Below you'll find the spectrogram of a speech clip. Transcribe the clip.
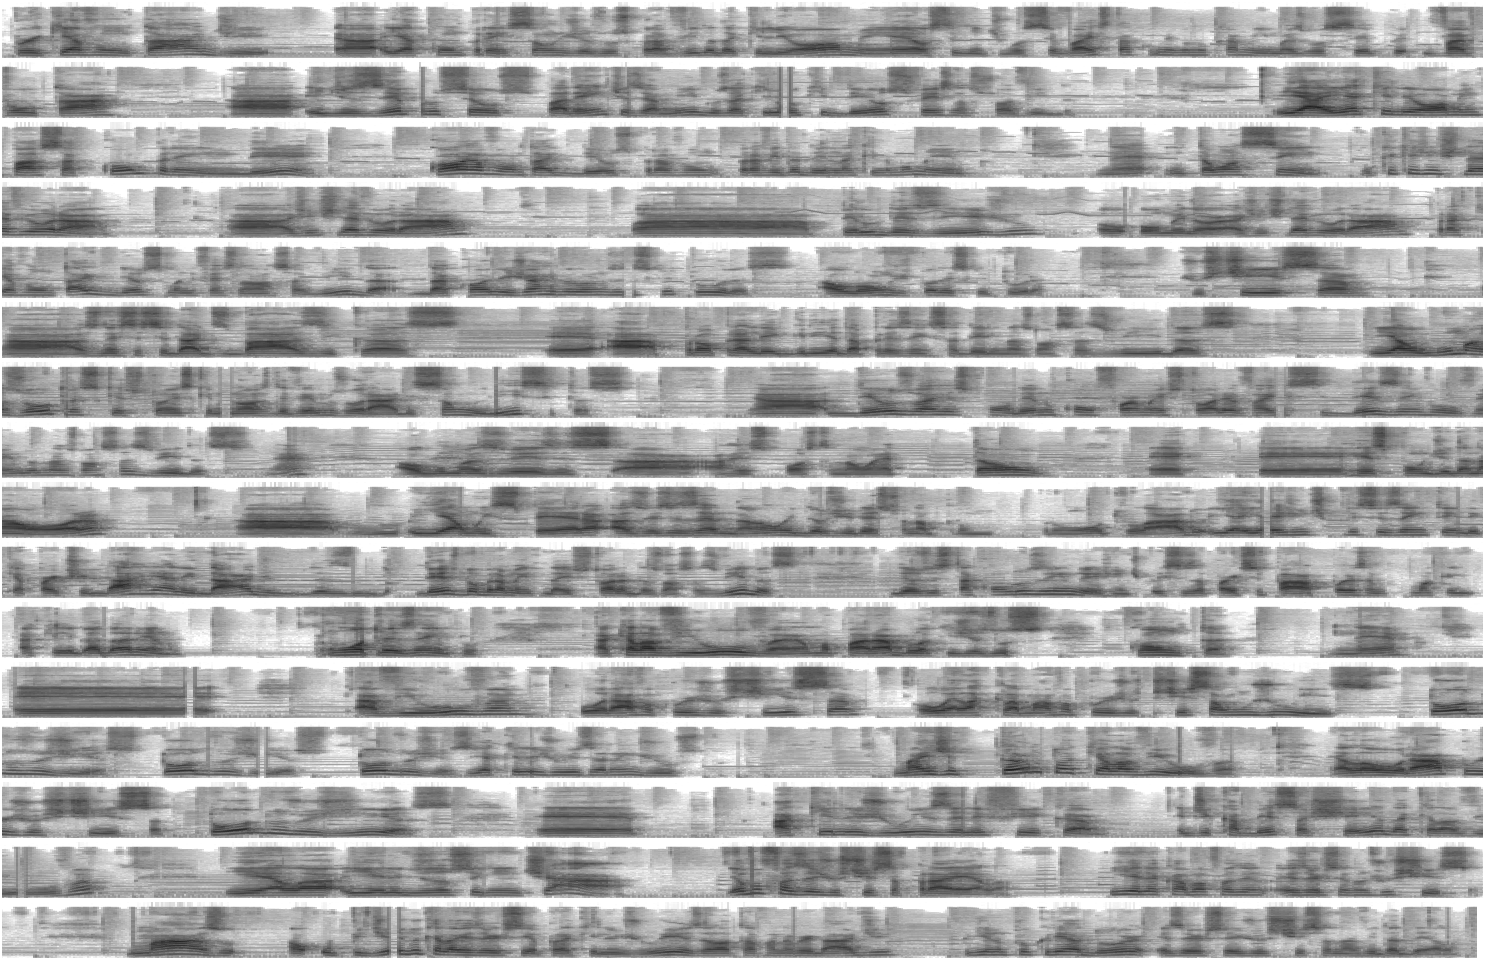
Porque a vontade a, e a compreensão de Jesus para a vida daquele homem é o seguinte: você vai estar comigo no caminho, mas você vai voltar a, e dizer para os seus parentes e amigos aquilo que Deus fez na sua vida. E aí aquele homem passa a compreender qual é a vontade de Deus para a vida dele naquele momento, né? Então assim, o que, que a gente deve orar? A gente deve orar pelo desejo ou, ou melhor, a gente deve orar para que a vontade de Deus se manifeste na nossa vida, da qual ele já revelou nas Escrituras, ao longo de toda a Escritura. Justiça, as necessidades básicas, é, a própria alegria da presença dele nas nossas vidas e algumas outras questões que nós devemos orar e são lícitas, Deus vai respondendo conforme a história vai se desenvolvendo nas nossas vidas, né? Algumas vezes a, a resposta não é tão é, é respondida na hora, ah, e é uma espera, às vezes é não, e Deus direciona para um, um outro lado, e aí a gente precisa entender que a partir da realidade, do desdobramento da história das nossas vidas, Deus está conduzindo, e a gente precisa participar, por exemplo, como aquele, aquele gadareno. Um outro exemplo, aquela viúva, é uma parábola que Jesus conta, né? É, a viúva orava por justiça ou ela clamava por justiça a um juiz todos os dias, todos os dias, todos os dias, e aquele juiz era injusto. Mas de tanto aquela viúva ela orar por justiça todos os dias, é, aquele juiz ele fica de cabeça cheia daquela viúva e ela e ele diz o seguinte: ah, eu vou fazer justiça para ela. E ele acaba fazendo, exercendo justiça. Mas o, o pedido que ela exercia para aquele juiz, ela estava na verdade pedindo para o Criador exercer justiça na vida dela.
